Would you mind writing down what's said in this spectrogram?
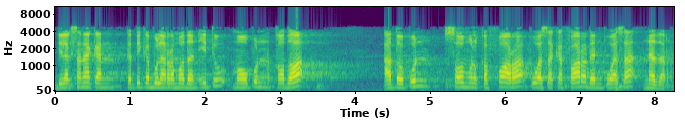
dilaksanakan ketika bulan Ramadan itu maupun qada ataupun shaumul kaffara, puasa kafara dan puasa nazar.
